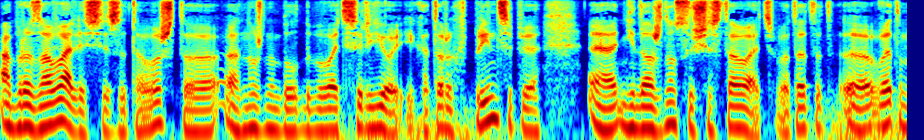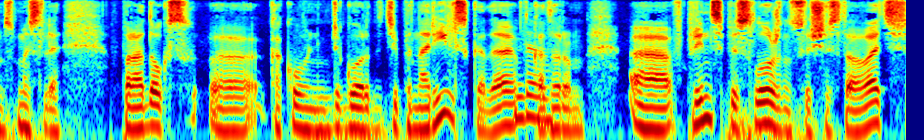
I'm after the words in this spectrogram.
образовались из-за того, что э, нужно было добывать сырье, и которых, в принципе, э, не должно существовать. Вот этот, э, в этом смысле парадокс какого-нибудь города типа Норильска, да, да. в котором, в принципе, сложно существовать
